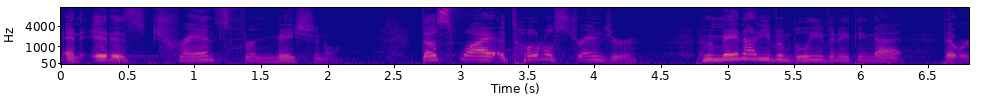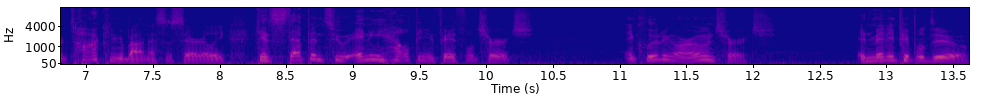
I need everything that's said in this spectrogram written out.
and it is transformational. That's why a total stranger who may not even believe anything that, that we're talking about necessarily, can step into any healthy and faithful church, including our own church. And many people do.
